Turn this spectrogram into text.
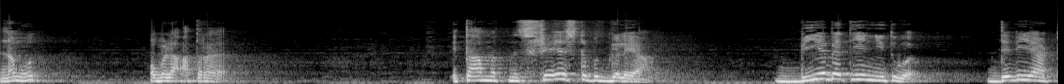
නමුත් ඔබලා අතර ඊ타මත්ම ශ්‍රේෂ්ඨ පුද්ගලයා බිය බැතියෙන් යුතුව දෙවියාට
